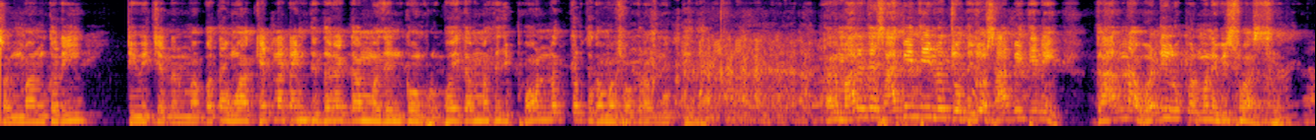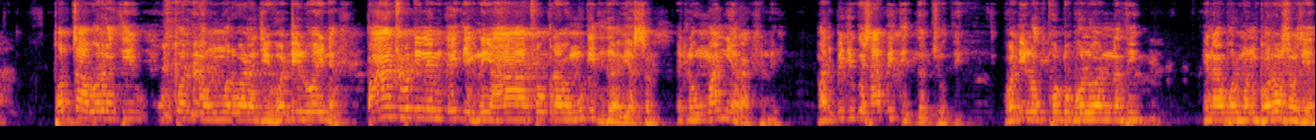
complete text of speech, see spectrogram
સન્માન કરી ટીવી ચેનલમાં બતાવ હું આ કેટલા ટાઈમથી દરેક ગામમાં જઈને કહું, પણ કોઈ ગામમાંથી ફોન નથી કરતો કે અમારા છોકરા મૂકી દીધા. અને મારે કઈ સાબિતી નથી જોતી. જો સાબિતી નહીં, ગામના વડીલ ઉપર મને વિશ્વાસ છે. પચાસ વર્ષથી ઉપરના ઉંમરવાળા જે વડીલ હોય ને, પાંચ વડીલ એમ કહી દે કે નહીં, આ છોકરાઓ મૂકી દીધા વ્યસન. એટલે હું માન્ય રાખી લઈ મારે બીજી કોઈ સાબિતી જ નથી જોતી. વડીલો ખોટું બોલવાનું નથી. એના ઉપર મને ભરોસો છે.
